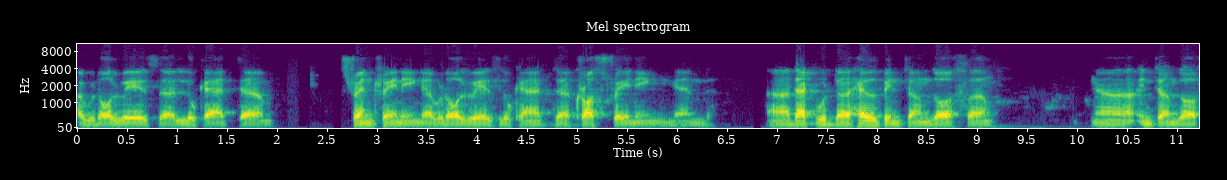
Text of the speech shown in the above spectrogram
I would always look at um, strength training. I would always look at cross training, and that would help in terms of um, uh, in terms of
